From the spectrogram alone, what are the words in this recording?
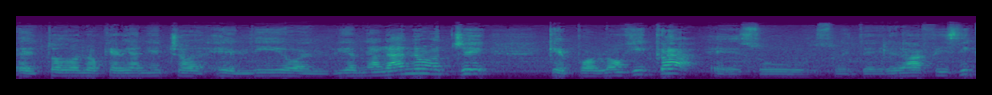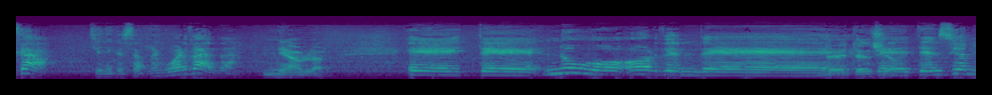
eh, todos los que habían hecho el lío el viernes a la noche, que por lógica su, su integridad física tiene que ser resguardada. Ni hablar. Este, no hubo orden de, detención.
